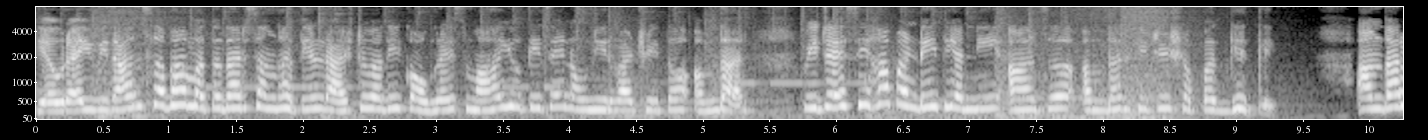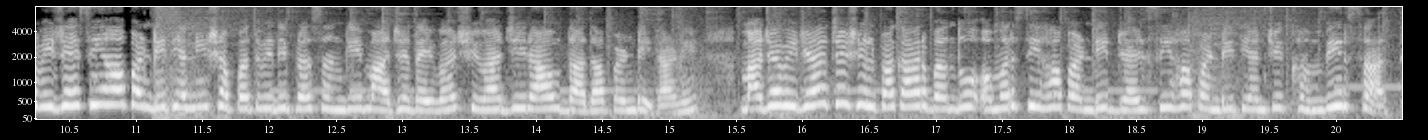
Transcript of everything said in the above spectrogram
गेवराई विधानसभा मतदारसंघातील राष्ट्रवादी काँग्रेस महायुतीचे नवनिर्वाचित आमदार विजयसिंह पंडित यांनी आज आमदारकीची शपथ घेतली. आमदार विजयसिंह पंडित यांनी शपथविधी प्रसंगी माझे दैवत शिवाजीराव दादा पंडित आणि माझ्या विजयाचे शिल्पकार बंधू अमरसिंह पंडित जयसिंह पंडित यांची खंबीर साथ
